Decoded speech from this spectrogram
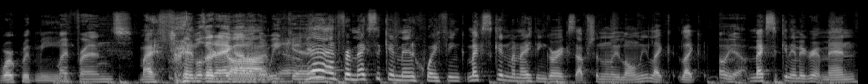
work with me. My friends. My friends People that are hang out on the weekend. Yeah, and for Mexican men who I think Mexican men I think are exceptionally lonely. Like like Oh, yeah. Mexican immigrant men,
